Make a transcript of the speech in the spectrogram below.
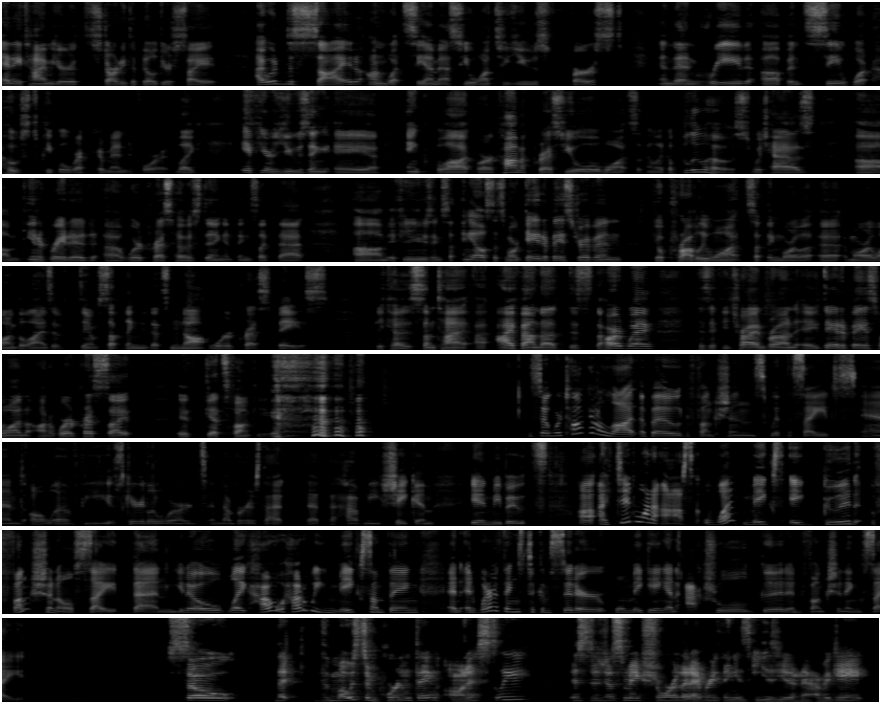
Anytime you're starting to build your site, I would decide on what CMS you want to use first and then read up and see what host people recommend for it. Like if you're using a Inkblot or a comic press, you will want something like a Bluehost, which has um, integrated uh, WordPress hosting and things like that. Um, if you're using something else that's more database driven, you'll probably want something more uh, more along the lines of you know something that's not WordPress based. Because sometimes I found that this the hard way. Because if you try and run a database one on a WordPress site, it gets funky. So we're talking a lot about functions with the sites and all of the scary little words and numbers that that, that have me shaken in me boots. Uh, I did want to ask, what makes a good functional site? Then you know, like how how do we make something, and and what are things to consider while making an actual good and functioning site? So the the most important thing, honestly, is to just make sure that everything is easy to navigate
